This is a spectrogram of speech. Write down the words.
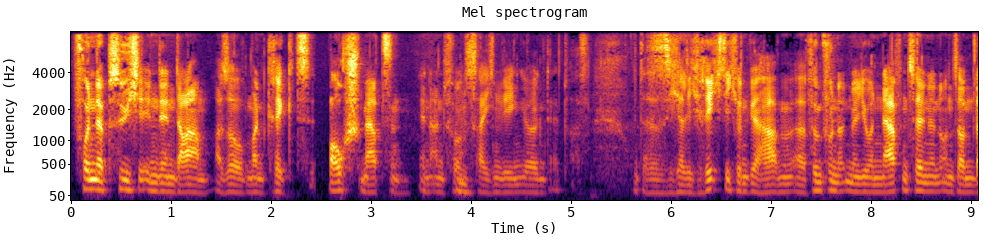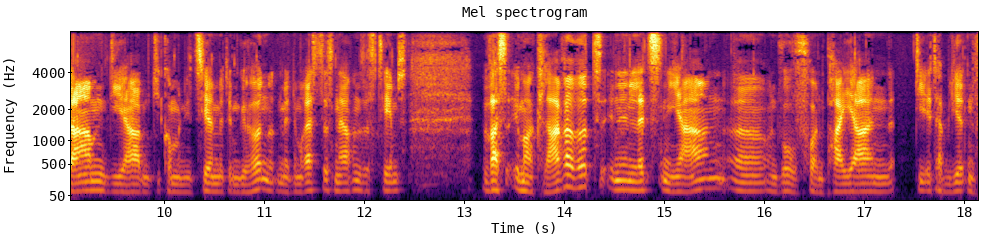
von der Psyche in den Darm. Also man kriegt Bauchschmerzen in Anführungszeichen mhm. wegen irgendetwas. Und das ist sicherlich richtig. Und wir haben 500 äh, Millionen Nervenzellen in unserem Darm, die haben, die kommunizieren mit dem Gehirn und mit dem Rest des Nervensystems. Was immer klarer wird in den letzten Jahren äh, und wo vor ein paar Jahren die etablierten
